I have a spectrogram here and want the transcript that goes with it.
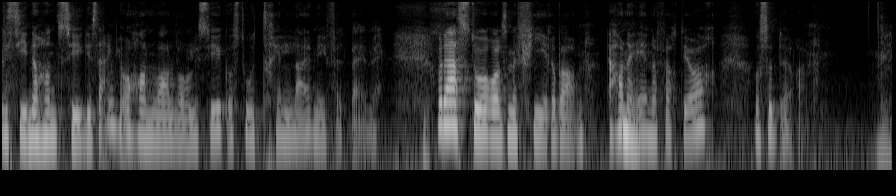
ved siden av hans sykeseng, og han var alvorlig syk og sto og trilla en nyfødt baby. Og der står altså med fire barn. Han er 41 år, og så dør han.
